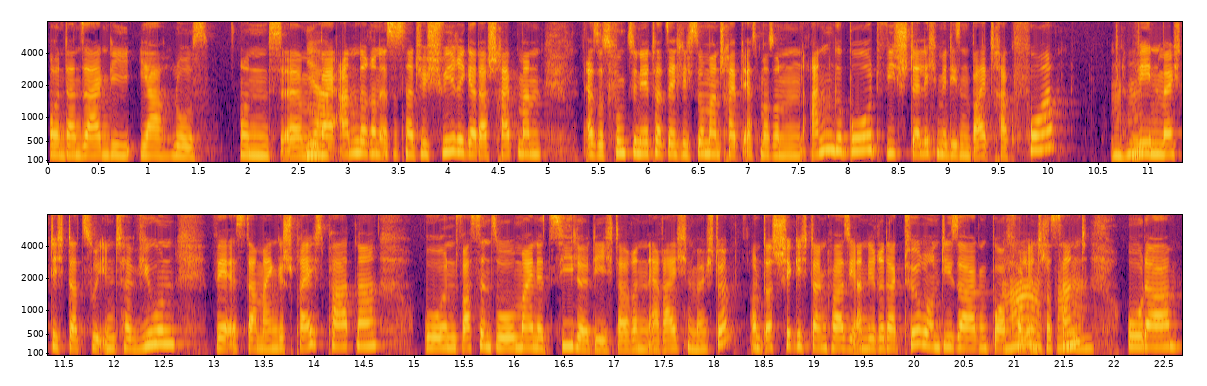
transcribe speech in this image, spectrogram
Und dann sagen die, ja, los, und ähm, ja. bei anderen ist es natürlich schwieriger. Da schreibt man, also es funktioniert tatsächlich so, man schreibt erstmal so ein Angebot, wie stelle ich mir diesen Beitrag vor? Mhm. Wen möchte ich dazu interviewen? Wer ist da mein Gesprächspartner? Und was sind so meine Ziele, die ich darin erreichen möchte? Und das schicke ich dann quasi an die Redakteure und die sagen, boah, voll ah, interessant. Spannend. Oder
